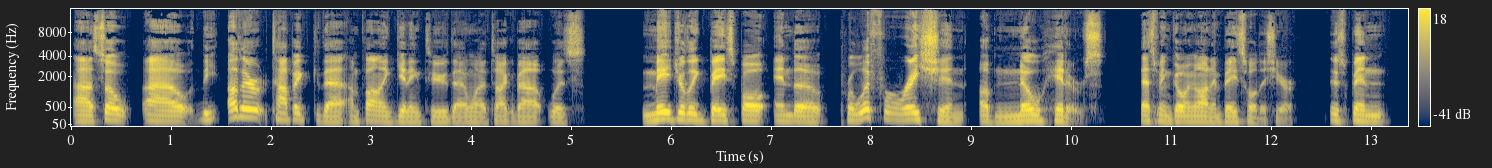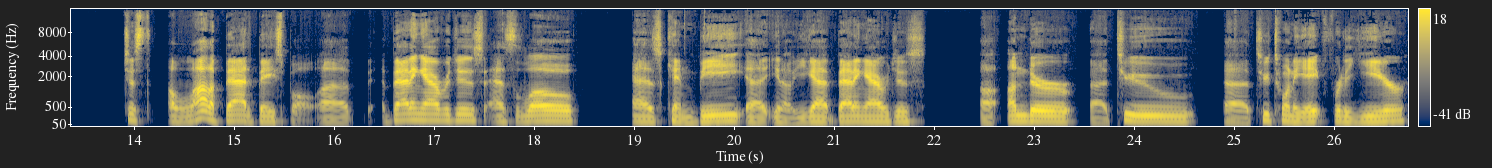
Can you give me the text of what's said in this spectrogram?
Uh, so uh, the other topic that I'm finally getting to that I want to talk about was Major League Baseball and the proliferation of no hitters that's been going on in baseball this year. There's been just a lot of bad baseball. Uh, batting averages as low as can be. Uh, you know, you got batting averages uh, under uh, two uh, two twenty eight for the year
